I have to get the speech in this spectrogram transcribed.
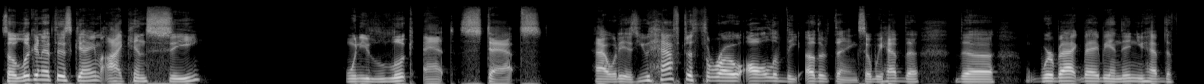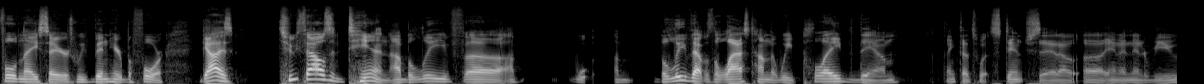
So looking at this game, I can see when you look at stats how it is. You have to throw all of the other things. So we have the the we're back baby and then you have the full naysayers. We've been here before. Guys, 2010, I believe uh, I believe that was the last time that we played them. I think that's what Stinch said uh, uh in an interview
